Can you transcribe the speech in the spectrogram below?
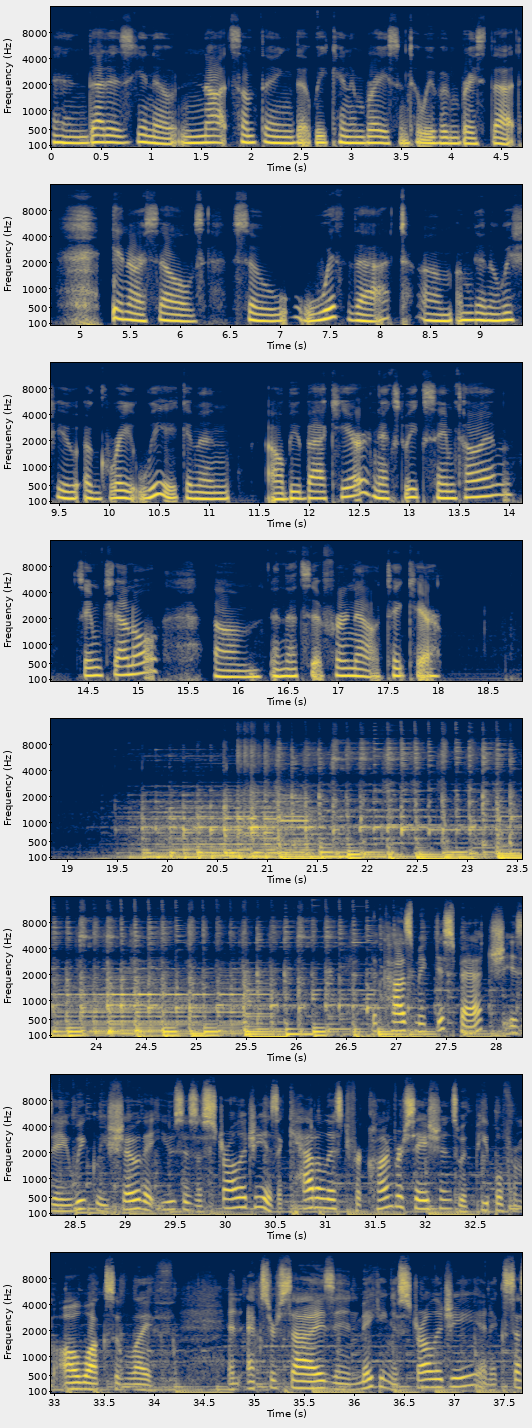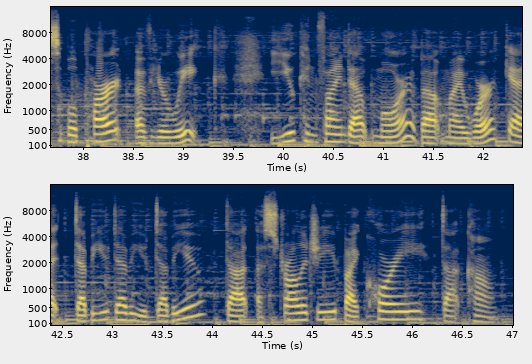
And that is, you know, not something that we can embrace until we've embraced that in ourselves. So, with that, um, I'm going to wish you a great week. And then I'll be back here next week, same time, same channel. Um, and that's it for now. Take care. Cosmic Dispatch is a weekly show that uses astrology as a catalyst for conversations with people from all walks of life, an exercise in making astrology an accessible part of your week. You can find out more about my work at www.astrologybycori.com.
